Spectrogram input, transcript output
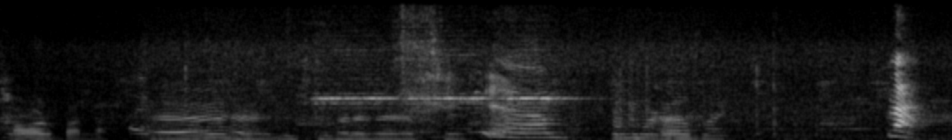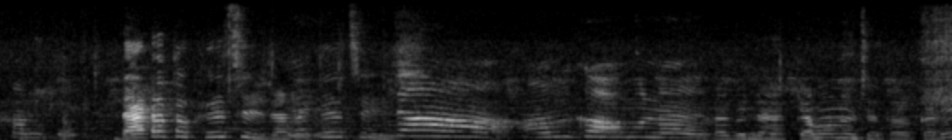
খাওয়ার পালা। হ্যাঁ হ্যাঁ ডাটা তো খেয়েছিস ডাটা খেয়েছিস? না, আমি খাব না। খাবি না? কেমন হয়েছে তরকারি?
